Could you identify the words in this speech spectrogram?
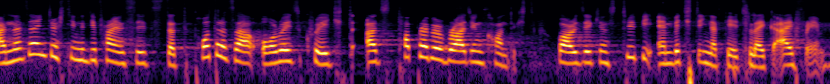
Another interesting difference is that portals are always created as top-level browsing context, while they can still be embedded in a page like iframes.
